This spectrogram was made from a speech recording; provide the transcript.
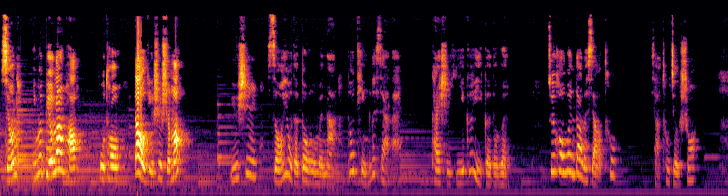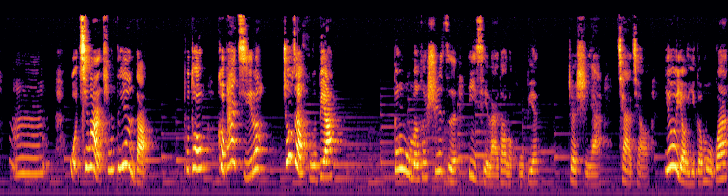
行了，你们别乱跑。扑通到底是什么？”于是，所有的动物们呐都停了下来，开始一个一个的问。最后问到了小兔，小兔就说：“嗯，我亲耳听见的。”扑通，可怕极了！就在湖边。动物们和狮子一起来到了湖边。这时呀，恰巧又有一个木瓜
